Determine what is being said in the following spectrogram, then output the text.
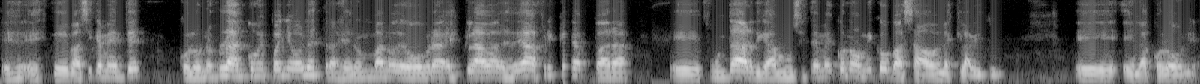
este, básicamente, colonos blancos españoles trajeron mano de obra esclava desde África para eh, fundar, digamos, un sistema económico basado en la esclavitud eh, en la colonia.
